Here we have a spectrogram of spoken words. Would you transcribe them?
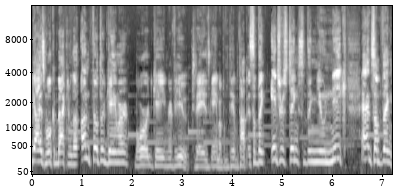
guys, welcome back to another Unfiltered Gamer board game review. Today's game up on the tabletop is something interesting, something unique, and something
